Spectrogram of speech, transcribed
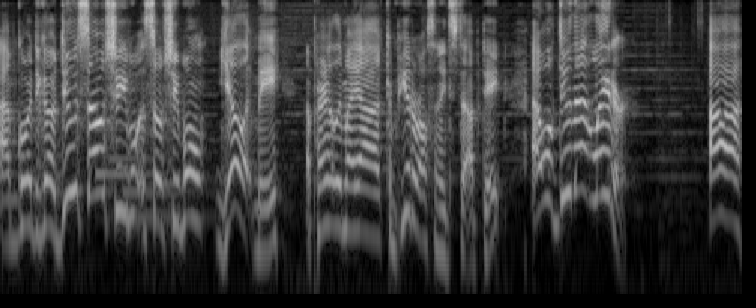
I'm going to go do so, she so she won't yell at me. Apparently, my uh, computer also needs to update. I will do that later. Uh,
